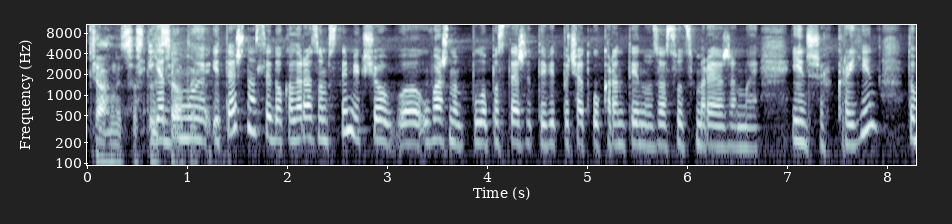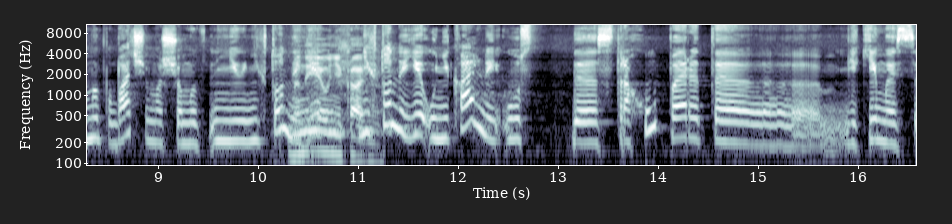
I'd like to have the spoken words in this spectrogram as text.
тягнеться з 30-х? Я думаю, і теж наслідок, але разом з тим, якщо е, уважно було постежити від початку карантину за соцмережами інших країн, то ми побачимо, що ми ні, ніхто не, Ми не є унікальні. ніхто не є унікальний у е, страху перед е, якимись.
